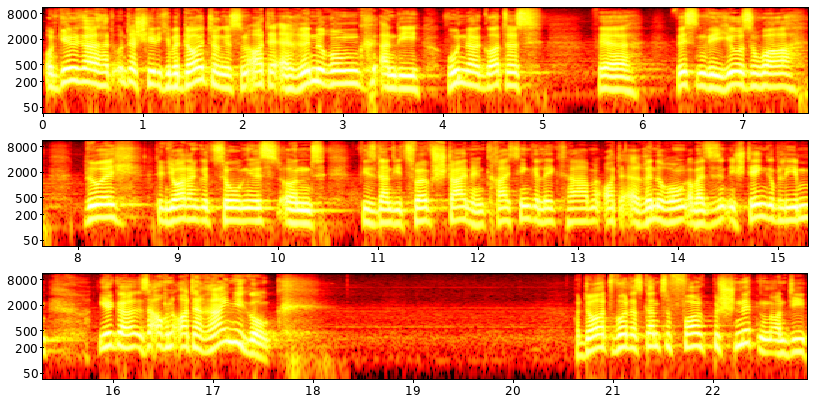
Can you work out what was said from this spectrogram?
Und Gilgal hat unterschiedliche Bedeutungen. Es ist ein Ort der Erinnerung an die Wunder Gottes. Wir wissen, wie Josua durch den Jordan gezogen ist und wie sie dann die zwölf Steine in den Kreis hingelegt haben, Ort der Erinnerung, aber sie sind nicht stehen geblieben. Gilgal ist auch ein Ort der Reinigung. Und dort wurde das ganze Volk beschnitten und die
